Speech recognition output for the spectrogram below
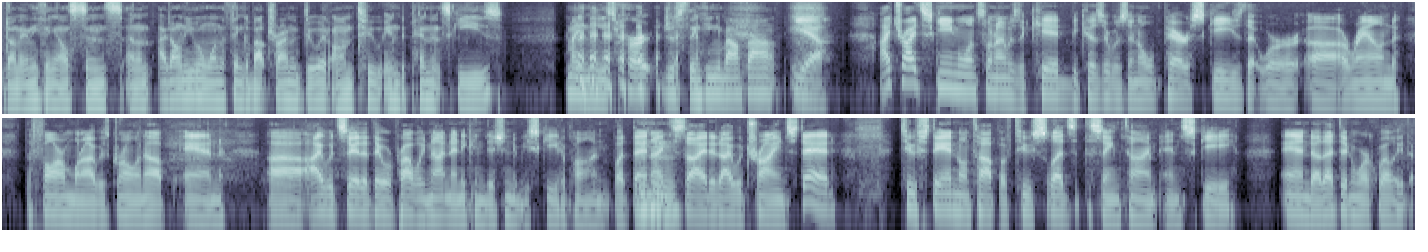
done anything else since and I don't even want to think about trying to do it on two independent skis. My knees hurt just thinking about that. Yeah. I tried skiing once when I was a kid because there was an old pair of skis that were uh, around the farm when I was growing up. And uh, I would say that they were probably not in any condition to be skied upon. But then I decided I would try instead to stand on top of two sleds at the same time and ski. And uh, that didn't work well either.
